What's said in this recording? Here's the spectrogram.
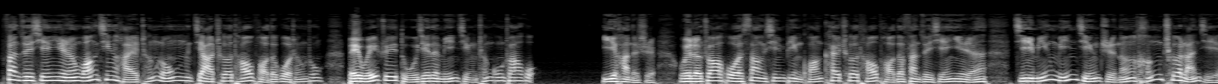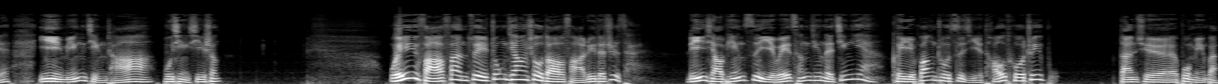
犯罪嫌疑人王青海、成龙驾车逃跑的过程中，被围追堵截的民警成功抓获。遗憾的是，为了抓获丧心病狂开车逃跑的犯罪嫌疑人，几名民警只能横车拦截，一名警察不幸牺牲。违法犯罪终将受到法律的制裁。李小平自以为曾经的经验可以帮助自己逃脱追捕，但却不明白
